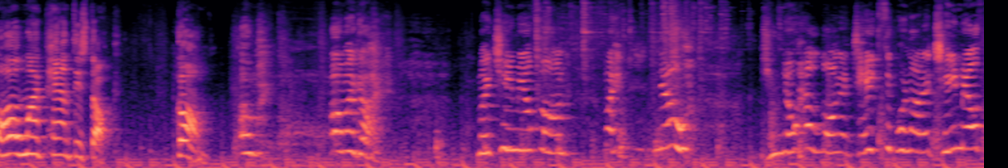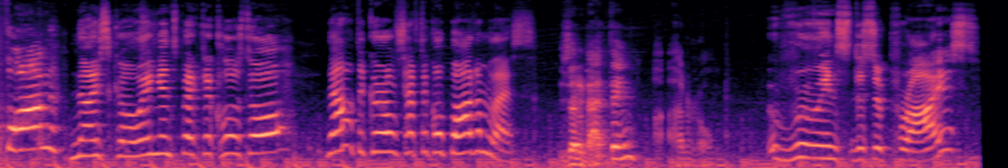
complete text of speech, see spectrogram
All my panties stuck. Gone. Oh my, oh my god. My chainmail thong. My, no. Do you know how long it takes to put on a chainmail thong? Nice going, Inspector Clouseau. Now the girls have to go bottomless. Is that a bad thing? I, I don't know. Ruins the surprise.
